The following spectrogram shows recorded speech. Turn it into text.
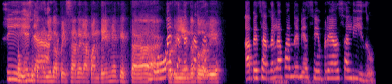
Sí, ¿Cómo se está moviendo a pesar de la pandemia que está corriendo todavía? a pesar de la pandemia siempre han salido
